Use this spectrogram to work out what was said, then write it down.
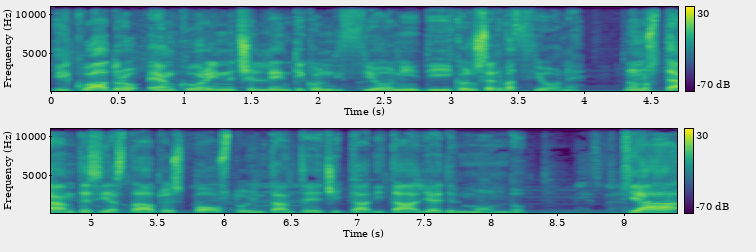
il quadro è ancora in eccellenti condizioni di conservazione, nonostante sia stato esposto in tante città d'Italia e del mondo. Chi ha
